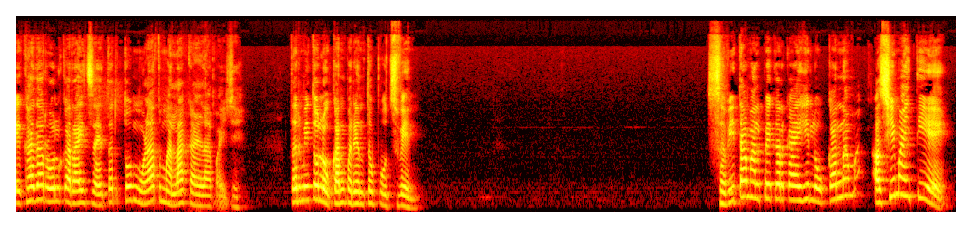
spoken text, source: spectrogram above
एखादा रोल करायचा आहे तर तो मुळात मला कळला पाहिजे. तर मी तो लोकांपर्यंत पोचवेन. सविता मालपेकर काय ही लोकांना अशी माहिती आहे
